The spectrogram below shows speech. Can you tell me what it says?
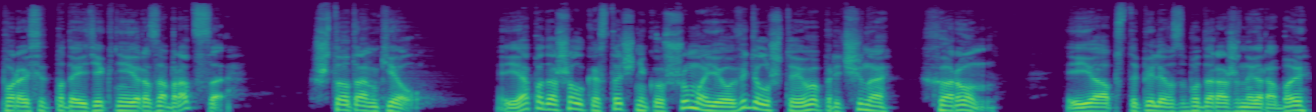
просит подойти к ней и разобраться. «Что там, Килл?» Я подошёл к источнику шума и увидел, что его причина — Харун. Её обступили взбудораженные рабы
